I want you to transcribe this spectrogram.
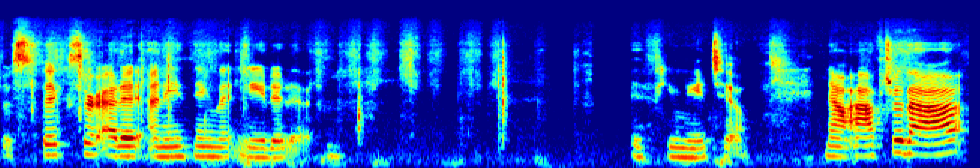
Just fix or edit anything that needed it if you need to. Now, after that,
